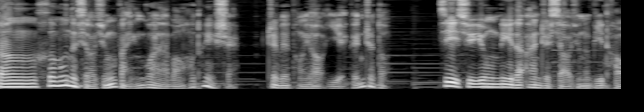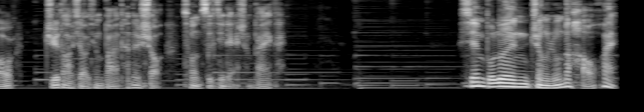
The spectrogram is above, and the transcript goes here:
等喝懵的小熊反应过来往后退时，这位朋友也跟着动，继续用力地按着小熊的鼻头，直到小熊把他的手从自己脸上掰开。先不论整容的好坏，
